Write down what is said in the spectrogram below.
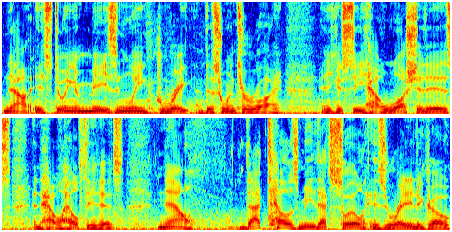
Now, it's doing amazingly great this winter rye. And you can see how lush it is and how healthy it is. Now, that tells me that soil is ready to go.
